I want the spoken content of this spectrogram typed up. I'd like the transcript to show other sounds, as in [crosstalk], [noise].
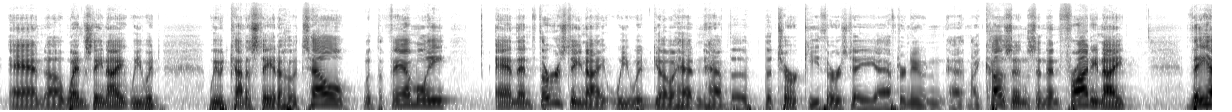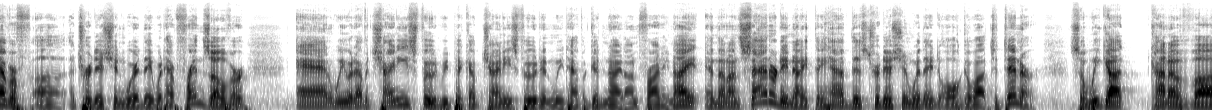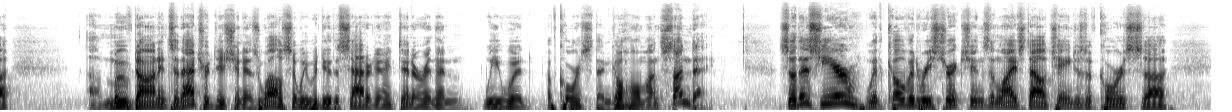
And uh, Wednesday night we would we would kind of stay at a hotel with the family, and then Thursday night we would go ahead and have the the turkey Thursday afternoon at my cousins, and then Friday night they have a, uh, a tradition where they would have friends over. And we would have a Chinese food. We'd pick up Chinese food and we'd have a good night on Friday night. And then on Saturday night, they have this tradition where they'd all go out to dinner. So we got kind of uh, uh, moved on into that tradition as well. So we would do the Saturday night dinner, and then we would, of course, then go home on Sunday. So this year, with COVID restrictions and lifestyle changes, of course, uh,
